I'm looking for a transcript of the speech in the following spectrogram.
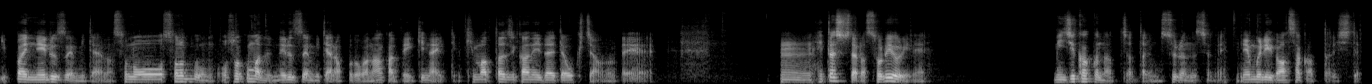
いっぱい寝るぜみたいな、その、その分遅くまで寝るぜみたいなことがなんかできないっていう、決まった時間に大体起きちゃうので、うん、下手したらそれよりね、短くなっちゃったりもするんですよね。眠りが浅かったりして。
